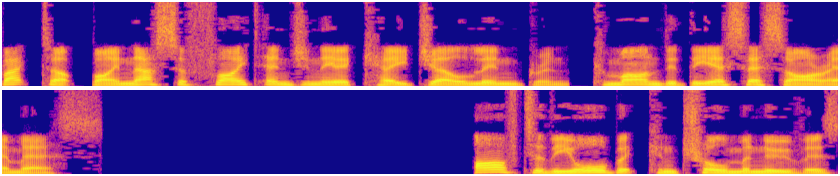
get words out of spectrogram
backed up by NASA flight engineer K. Kjell Lindgren, commanded the SSRMS. After the orbit control maneuvers,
